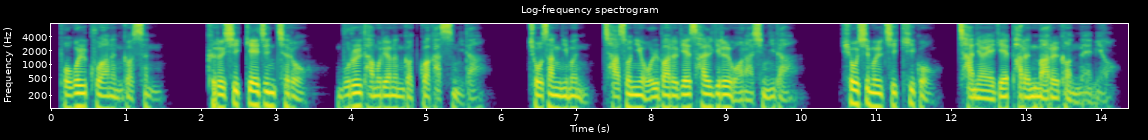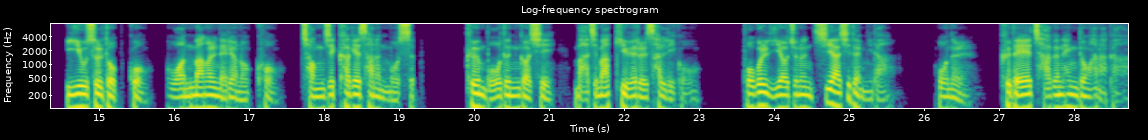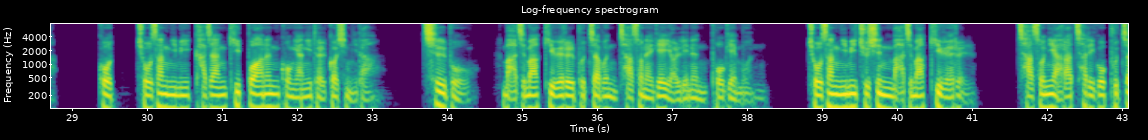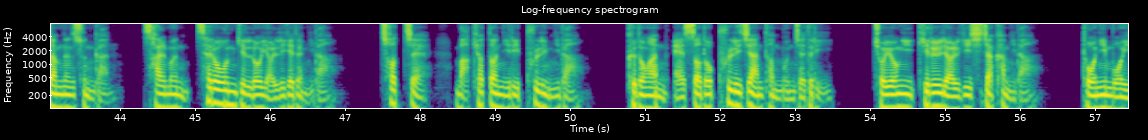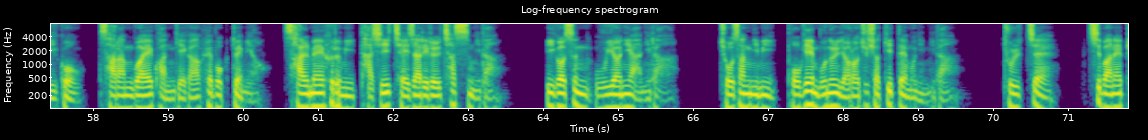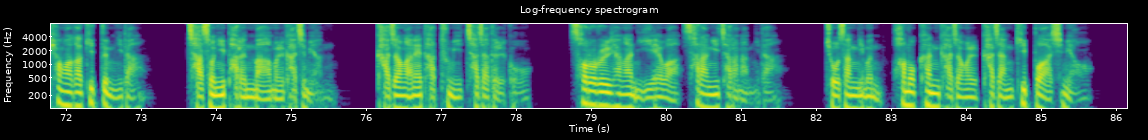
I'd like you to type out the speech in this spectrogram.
복을 구하는 것은 그릇이 깨진 채로 물을 담으려는 것과 같습니다. 조상님은 자손이 올바르게 살기를 원하십니다. 효심을 지키고 자녀에게 바른 말을 건네며 이웃을 돕고 원망을 내려놓고 정직하게 사는 모습. 그 모든 것이 마지막 기회를 살리고 복을 이어주는 씨앗이 됩니다. 오늘 그대의 작은 행동 하나가 곧 조상님이 가장 기뻐하는 공양이 될 것입니다. 7부 마지막 기회를 붙잡은 자손에게 열리는 복의 문. 조상님이 주신 마지막 기회를 자손이 알아차리고 붙잡는 순간 삶은 새로운 길로 열리게 됩니다. 첫째, 막혔던 일이 풀립니다. 그동안 애써도 풀리지 않던 문제들이 조용히 길을 열기 시작합니다. 돈이 모이고 사람과의 관계가 회복되며 삶의 흐름이 다시 제자리를 찾습니다. 이것은 우연이 아니라 조상님이 복의 문을 열어주셨기 때문입니다. 둘째, 집안의 평화가 깃듭니다. 자손이 바른 마음을 가지면 가정 안에 다툼이 찾아들고 서로를 향한 이해와 사랑이 자라납니다. 조상님은 화목한 가정을 가장 기뻐하시며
